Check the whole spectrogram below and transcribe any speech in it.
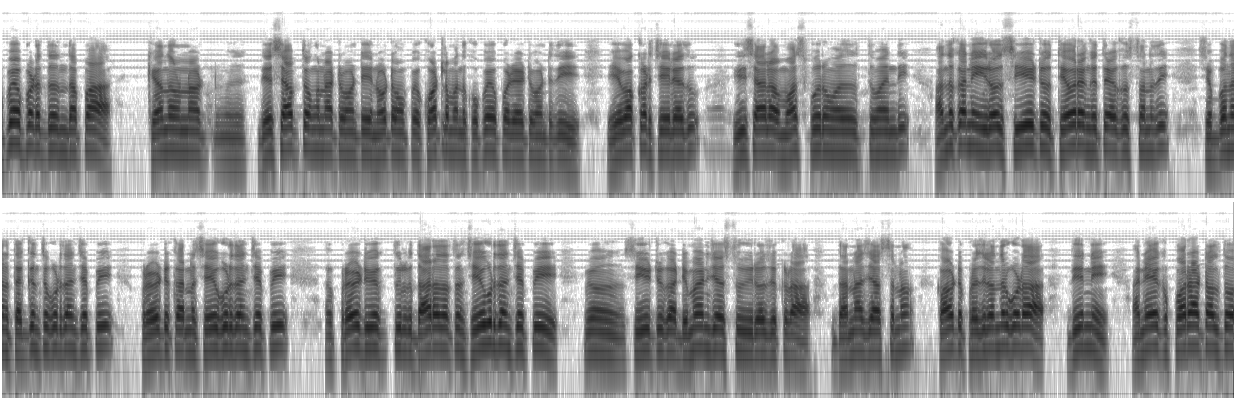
ఉపయోగపడుతుంది తప్ప కేంద్రం ఉన్న దేశవ్యాప్తంగా ఉన్నటువంటి నూట ముప్పై కోట్ల మందికి ఉపయోగపడేటువంటిది ఏ ఒక్కటి చేయలేదు. ఇది చాలా మోసపూర్వమైంది అందుకని ఈరోజు సీఈటు తీవ్రంగా వ్యతిరేకిస్తున్నది. సిబ్బందిని తగ్గించకూడదని చెప్పి ప్రైవేటీకరణ చేయకూడదని చెప్పి ప్రైవేటు వ్యక్తులకు దారదత్తం చేయకూడదని చెప్పి మేము సీఈటుగా డిమాండ్ చేస్తూ ఈరోజు ఇక్కడ ధర్నా చేస్తున్నాం. కాబట్టి ప్రజలందరూ కూడా దీన్ని అనేక పోరాటాలతో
